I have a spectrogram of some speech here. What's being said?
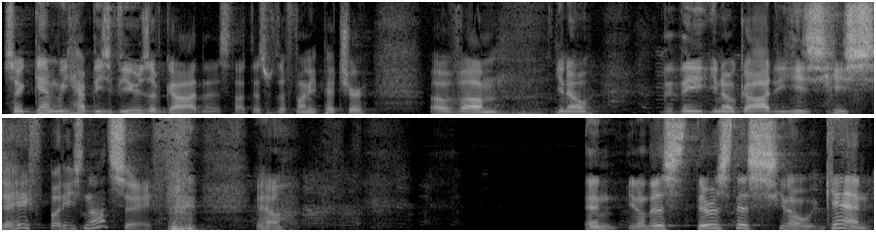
so, again, we have these views of God. And I just thought this was a funny picture of, um, you know, the, the, you know, God, he's, he's safe, but he's not safe, you know. And, you know, there's, there's this, you know, again,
